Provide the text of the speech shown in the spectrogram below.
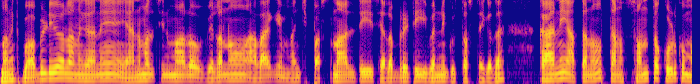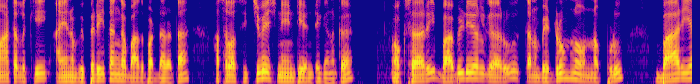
మనకి బాబీ డియోల్ అనగానే యానిమల్ సినిమాలో విలను అలాగే మంచి పర్సనాలిటీ సెలబ్రిటీ ఇవన్నీ గుర్తొస్తాయి కదా. కానీ అతను తన సొంత కొడుకు మాటలకి ఆయన విపరీతంగా బాధపడ్డారట. అసలు ఆ సిచ్యువేషన్ ఏంటి అంటే కనుక ఒకసారి బాబీ డియోల్ గారు తన బెడ్రూమ్లో ఉన్నప్పుడు భార్య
